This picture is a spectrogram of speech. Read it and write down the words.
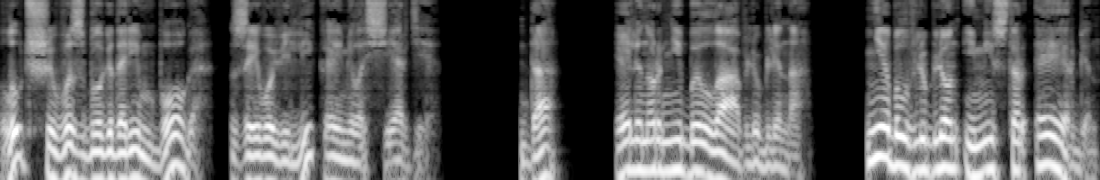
Лучше возблагодарим Бога за его великое милосердие. Да, Эленор не была влюблена. не был влюблен и мистер Эйрбин,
